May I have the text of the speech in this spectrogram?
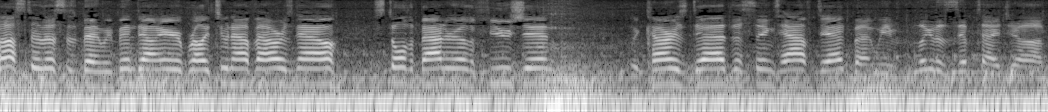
Cluster this has been. We've been down here probably two and a half hours now. Stole the battery of the Fusion. The car is dead. This thing's half dead, but we've, look at this zip tie job.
